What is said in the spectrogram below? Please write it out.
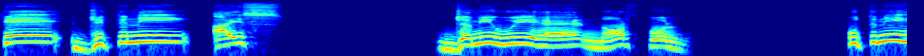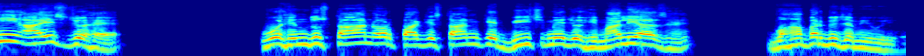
کہ جتنی آئس جمی ہوئی ہے نارتھ پول میں اتنی ہی آئس جو ہے وہ ہندوستان اور پاکستان کے بیچ میں جو ہمالیاز ہیں وہاں پر بھی جمی ہوئی ہے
